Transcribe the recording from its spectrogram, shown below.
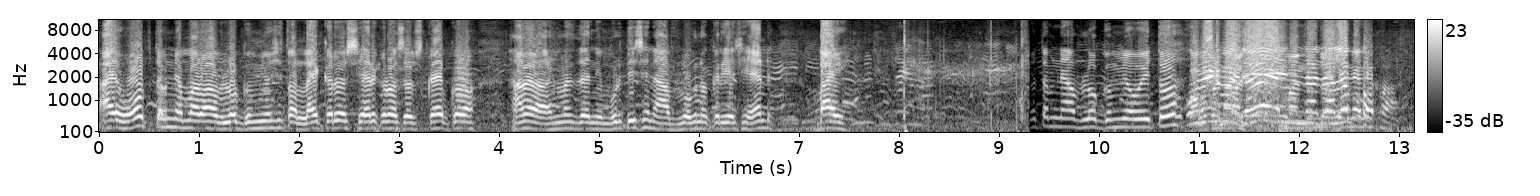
આઈ હોપ તમને અમારો આ વ્લોગ ગમ્યો છે તો લાઈક કરો શેર કરો સબસ્ક્રાઇબ કરો. હવે હનુમાનદાની મૂર્તિ છે ને આ વ્લોગનો કરીએ છીએ એન્ડ બાય જો તમને આ વ્લોગ ગમ્યો હોય તો કોમેન્ટમાં જય હનુમાન દાદા લખો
